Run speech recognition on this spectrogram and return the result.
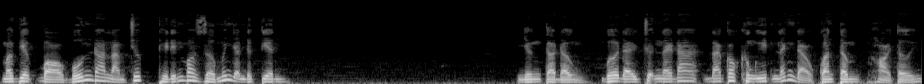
mà việc bỏ vốn ra làm trước thì đến bao giờ mới nhận được tiền. Nhưng cả đồng vừa đẩy chuyện này ra đã có không ít lãnh đạo quan tâm hỏi tới.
